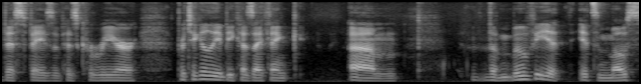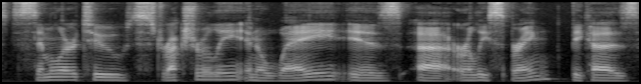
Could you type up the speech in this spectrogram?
this phase of his career, particularly because I think um, the movie it, it's most similar to structurally in a way is uh, early spring because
